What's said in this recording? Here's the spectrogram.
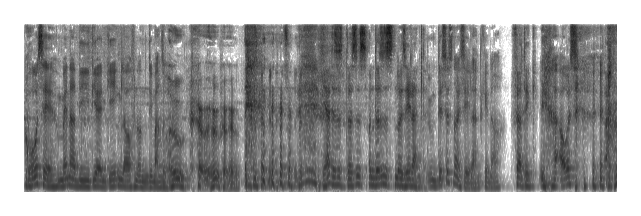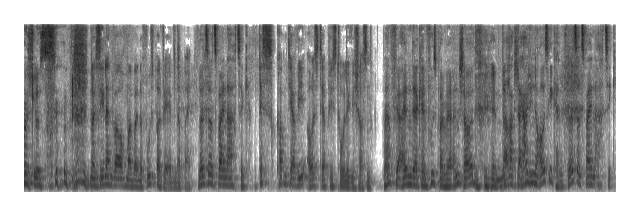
große Männer, die dir entgegenlaufen und die machen so, Ja, das ist, das ist, und das ist Neuseeland. Das ist Neuseeland, genau. Fertig. Ja, aus. Schluss. Neuseeland war auch mal bei der Fußball-WM dabei. 1982. Das kommt ja wie aus der Pistole geschossen. Ja, für einen, der keinen Fußball mehr anschaut, da, da habe ich mich noch ausgekannt. 1982.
